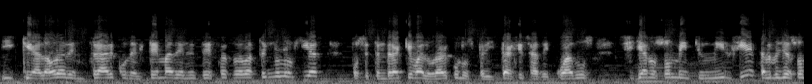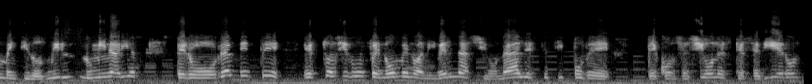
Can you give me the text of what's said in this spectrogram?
y que a la hora de entrar con el tema de, estas nuevas tecnologías, pues se tendrá que valorar con los peritajes adecuados. Si ya no son 21.100, tal vez ya son 22.000 luminarias, pero realmente esto ha sido un fenómeno a nivel nacional, este tipo de, de concesiones que se dieron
